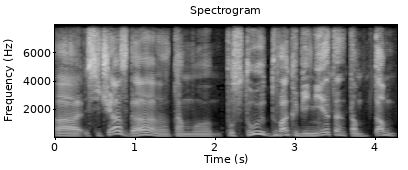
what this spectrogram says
а, сейчас, да, там э, пустуют два кабинета, там, там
